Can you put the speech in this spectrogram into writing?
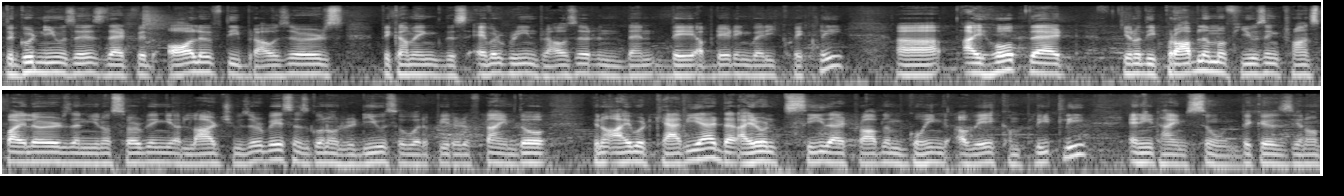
the good news is that with all of the browsers becoming this evergreen browser and then they updating very quickly, uh, I hope that you know the problem of using transpilers and you know serving a large user base is going to reduce over a period of time. Though you know I would caveat that I don't see that problem going away completely anytime soon because you know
